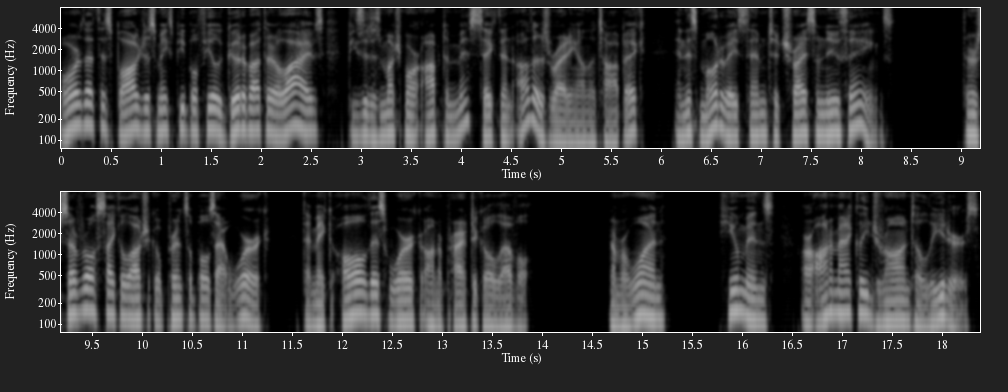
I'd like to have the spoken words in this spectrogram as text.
Or that this blog just makes people feel good about their lives because it is much more optimistic than others writing on the topic, and this motivates them to try some new things. There are several psychological principles at work that make all this work on a practical level. Number one, humans are automatically drawn to leaders.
